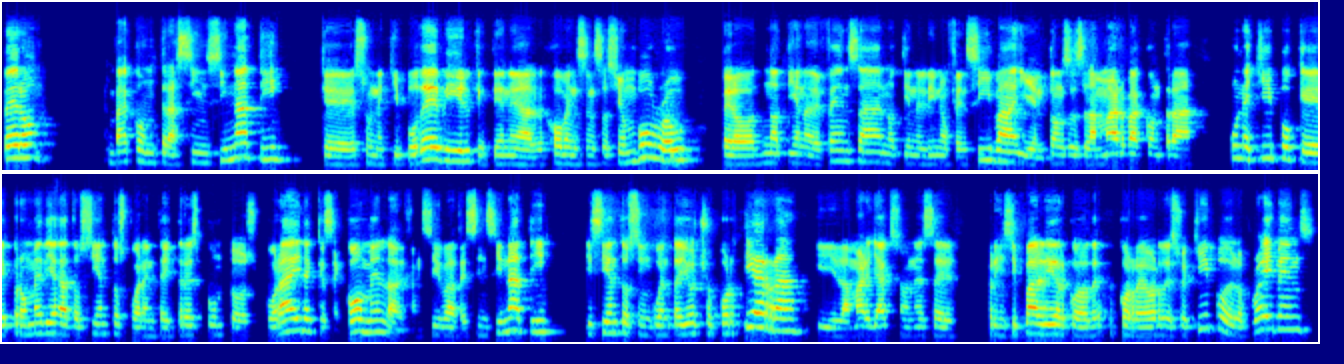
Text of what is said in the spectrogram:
pero va contra Cincinnati, que es un equipo débil, que tiene al joven sensación Burrow, pero no tiene defensa, no tiene línea ofensiva, y entonces Lamar va contra un equipo que promedia 243 puntos por aire, que se come, la defensiva de Cincinnati, y 158 por tierra, y Lamar Jackson es el principal líder corredor de su equipo, de los Ravens,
